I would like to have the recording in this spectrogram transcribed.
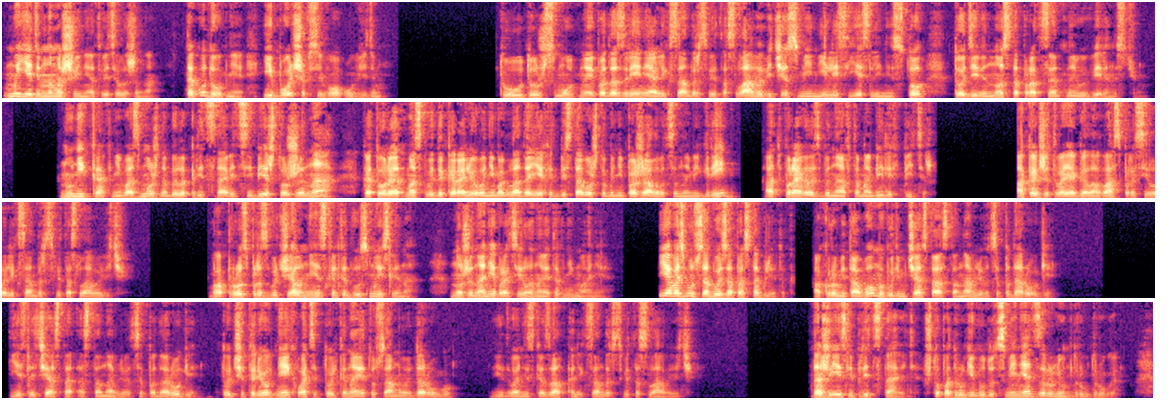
Мы едем на машине, ответила жена. Так удобнее и больше всего увидим. Тут уж смутные подозрения Александра Святославовича сменились, если не сто, то девяностопроцентной уверенностью. Ну никак невозможно было представить себе, что жена, которая от Москвы до Королева не могла доехать без того, чтобы не пожаловаться на мигрень, отправилась бы на автомобиле в Питер. «А как же твоя голова?» – спросил Александр Святославович. Вопрос прозвучал несколько двусмысленно, но жена не обратила на это внимания. «Я возьму с собой запас таблеток, а кроме того мы будем часто останавливаться по дороге. Если часто останавливаться по дороге, то четырех дней хватит только на эту самую дорогу, едва не сказал Александр Святославович. Даже если представить, что подруги будут сменять за рулем друг друга,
